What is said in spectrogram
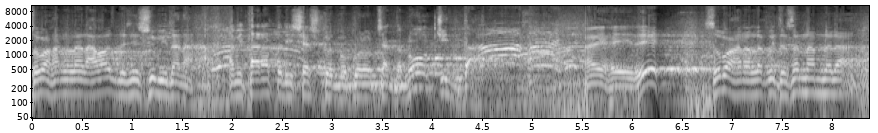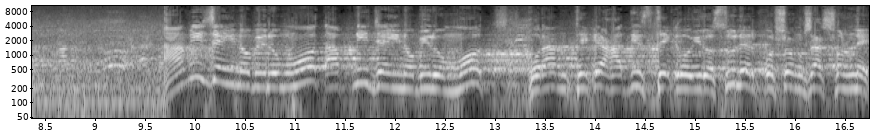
সোহানার আওয়াজ বেশি সুবিধা না। আমি তাড়াতাড়ি শেষ করব কোনো চিন্তা নো চিন্তা। আমি যেই নবীর উম্মত, আপনি যেই নবীর উম্মত, কোরআন থেকে, হাদিস থেকে, ওই রসুলের প্রশংসা শুনলে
